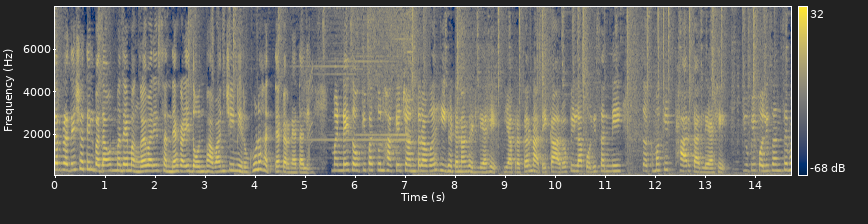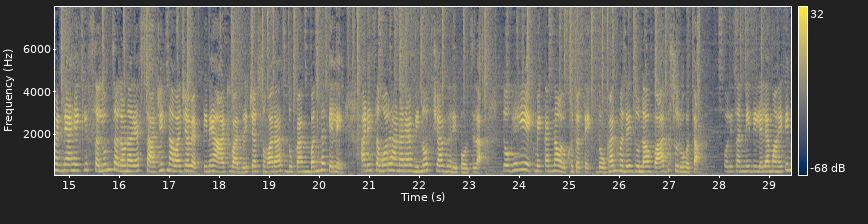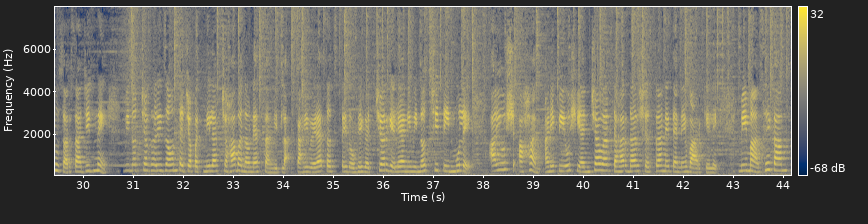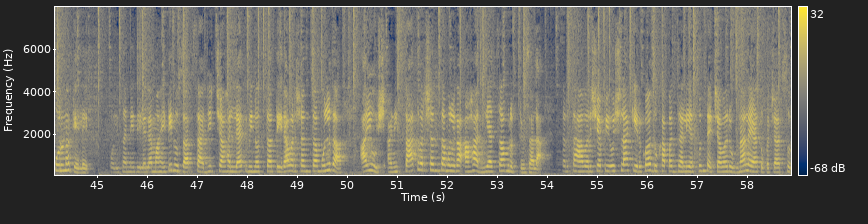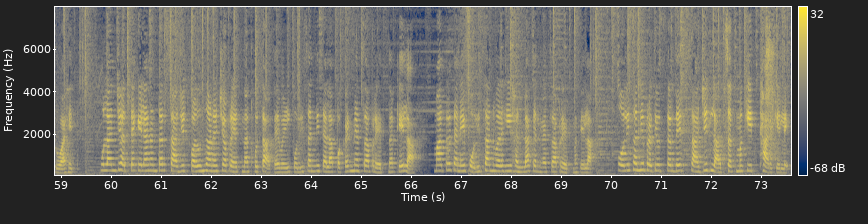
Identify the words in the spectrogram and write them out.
उत्तर प्रदेशातील बदाऊनमध्ये मंगळवारी संध्याकाळी दोन भावांची निर्घुण हत्या करण्यात आली. मंडई चौकीपासून हाकेच्या अंतरावर ही घटना घडली आहे. या प्रकरणात एका आरोपीला पोलिसांनी चकमकीत ठार काढले आहे. यूपी पोलिसांचे म्हणणे आहे की सलून चालवणाऱ्या साजिद नावाच्या व्यक्तीने आठ वाजेच्या सुमारास दुकान बंद केले आणि समोर राहणाऱ्या विनोदच्या घरी पोहोचला. दोघेही एकमेकांना ओळखत होते. दोघांमध्ये जुना वाद सुरू होता. पोलिसांनी दिलेल्या माहितीनुसार साजिदने विनोदच्या घरी जाऊन त्याच्या पत्नीला चहा बनवण्यास सांगितला. काही वेळातच ते दोघे गच्चीवर गेले आणि विनोदची तीन मुले आयुष आहान आणि पियुष यांच्यावर धारदार शस्त्राने त्याने वार केले. मी माझे काम पूर्ण केले. पोलिसांनी दिलेल्या माहितीनुसार साजिदच्या हल्ल्यात विनोदचा तेरा वर्षांचा मुलगा आयुष आणि सात वर्षांचा मुलगा आहान याचा मृत्यू झाला. तर सहा वर्षीय पियुषला किरकोळ दुखापत झाली असून त्याच्यावर रुग्णालयात उपचार सुरू आहेत. मुलांची हत्या केल्यानंतर साजिद पळून जाण्याच्या प्रयत्नात होता. त्यावेळी पोलिसांनी त्याला पकडण्याचा प्रयत्न केला. मात्र त्याने पोलिसांवरही हल्ला करण्याचा प्रयत्न केला. पोलिसांनी प्रत्युत्तर देत साजिदला चकमकीत ठार केले.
